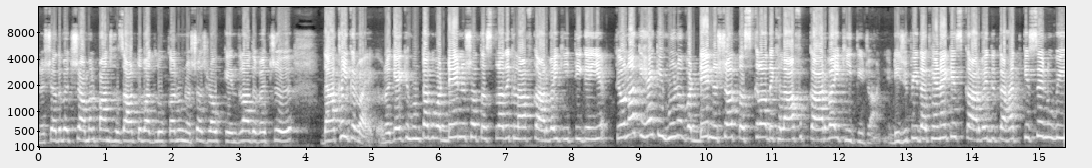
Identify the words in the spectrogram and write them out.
ਨਸ਼ਿਆਂ ਦੇ ਵਿੱਚ ਸ਼ਾਮਲ 5000 ਤੋਂ ਵੱਧ ਲੋਕਾਂ ਨੂੰ ਨਸ਼ਾ ਛੁਡਾਊ ਕੇਂਦਰਾਂ ਦੇ ਵਿੱਚ ਦਾਖਲ ਕਰਵਾਇਆ ਗਿਆ ਉਹਨਾਂ ਕਿਹਾ ਕਿ ਹੁਣ ਤੱਕ ਵੱਡੇ ਨਸ਼ਾ ਤਸਕਰਾਂ ਦੇ ਖਿਲਾਫ ਕਾਰਵਾਈ ਕੀਤੀ ਗਈ ਹੈ ਤੇ ਉਹਨਾਂ ਕਿਹਾ ਕਿ ਹੁਣ ਵੱਡੇ ਨਸ਼ਾ ਤਸਕਰਾਂ ਦੇ ਖਿਲਾਫ ਕਾਰਵਾਈ ਕੀਤੀ ਜਾਣੀ ਹੈ ਡੀਜੀਪੀ ਦਾ ਕਹਿਣਾ ਹੈ ਕਿ ਇਸ ਕਾਰਵਾਈ ਦੇ ਤਹਿਤ ਕਿਸੇ ਨੂੰ ਵੀ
